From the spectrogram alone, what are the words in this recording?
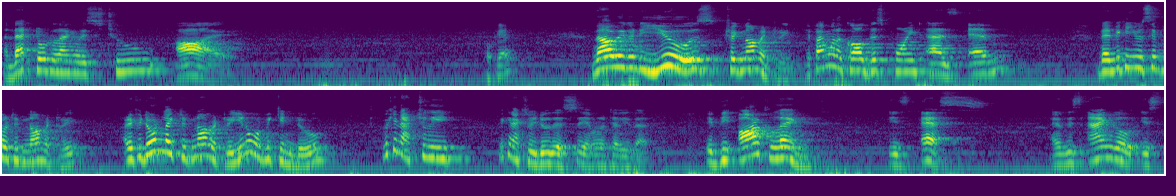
And that total angle is 2i. Okay? Now we're going to use trigonometry. If I'm going to call this point as M, then we can use simple trigonometry. And if you don't like trigonometry, you know what we can do? We can actually we can actually do this. See, I'm going to tell you that. If the arc length is S, and this angle is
